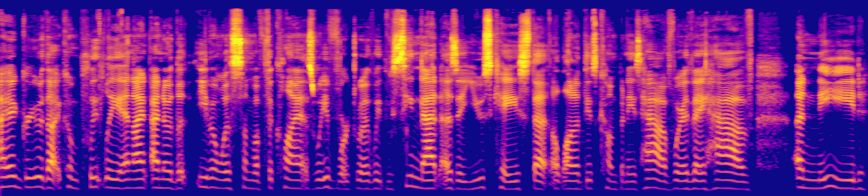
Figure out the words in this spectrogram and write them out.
I agree with that completely. And I, I know that even with some of the clients we've worked with, we've seen that as a use case that a lot of these companies have where they have a need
